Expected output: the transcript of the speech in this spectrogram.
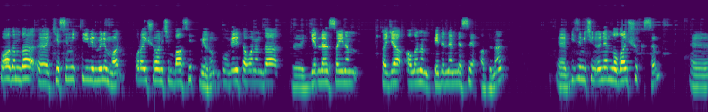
Bu adamda e, kesinlik diye bir bölüm var. Orayı şu an için bahsetmiyorum. Bu veri tabanında e, girilen sayının tutacağı alanın belirlenmesi adına e, bizim için önemli olan şu kısım. E,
